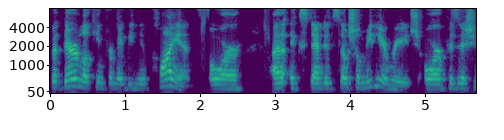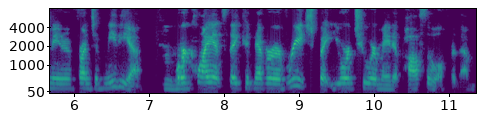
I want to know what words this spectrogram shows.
But they're looking for maybe new clients or uh, extended social media reach or positioning in front of media mm-hmm. or clients they could never have reached, but your tour made it possible for them.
